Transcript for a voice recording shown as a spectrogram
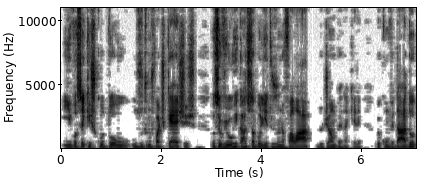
E você que escutou os últimos podcasts, você ouviu o Ricardo Sabolito Júnior falar do Jumper, né? Que ele foi convidado.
